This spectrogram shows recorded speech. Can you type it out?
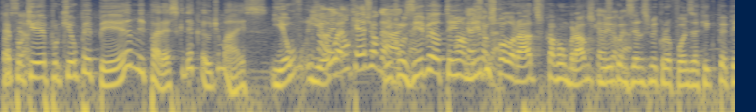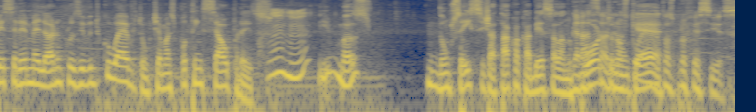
Tá é porque, porque o PP me parece que decaiu demais. E eu. E Não, eu ele não quer jogar, Inclusive, cara. eu tenho Não amigos colorados que ficavam bravos Não comigo quando dizendo nos microfones aqui que o PP seria melhor, inclusive, do que o Everton, que tinha mais potencial pra isso. Uhum. E, mas. Não sei se já tá com a cabeça lá no Graças a Porto, Deus, não quer. tuas profecias.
